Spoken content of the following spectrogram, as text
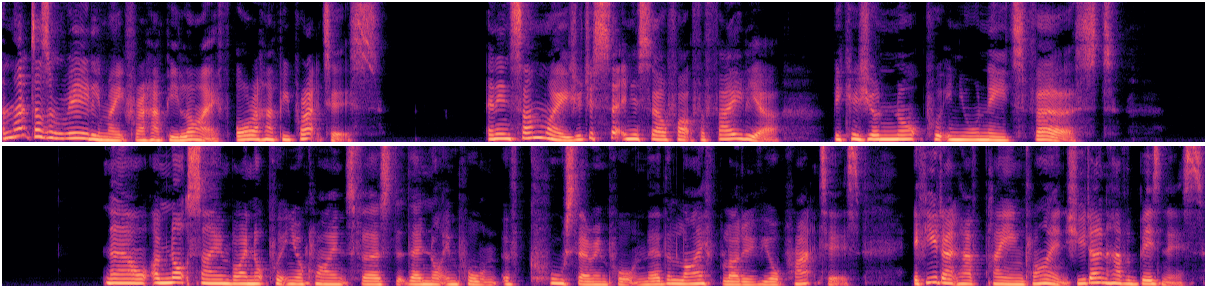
And that doesn't really make for a happy life or a happy practice. And in some ways, you're just setting yourself up for failure because you're not putting your needs first. Now, I'm not saying by not putting your clients first that they're not important. Of course, they're important. They're the lifeblood of your practice. If you don't have paying clients, you don't have a business.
